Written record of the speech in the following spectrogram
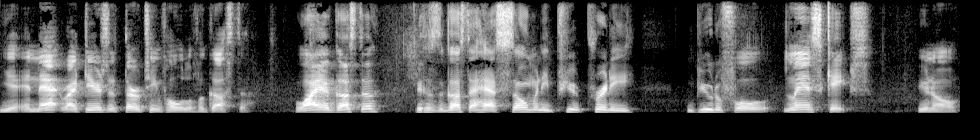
Yeah, and that right there is the 13th hole of Augusta. Why Augusta? Because Augusta has so many pu- pretty, beautiful landscapes. You know,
